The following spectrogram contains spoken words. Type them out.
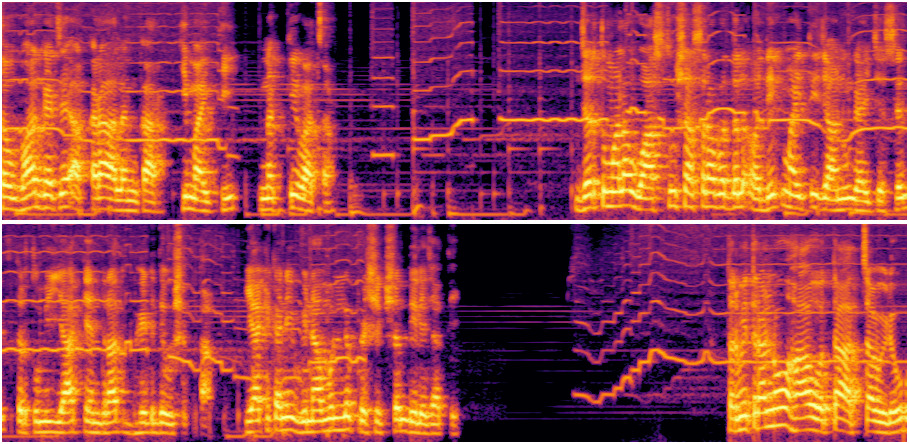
सौभाग्याचे अकरा अलंकार ही माहिती नक्की वाचा. जर तुम्हाला वास्तुशास्त्राबद्दल अधिक माहिती जाणून घ्यायची असेल तर तुम्ही या केंद्रात भेट देऊ शकता. या ठिकाणी विनामूल्य प्रशिक्षण दिले जाते. तर मित्रांनो हा होता आजचा व्हिडिओ.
